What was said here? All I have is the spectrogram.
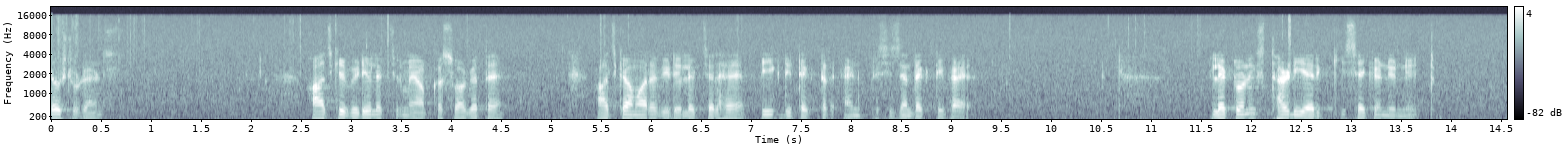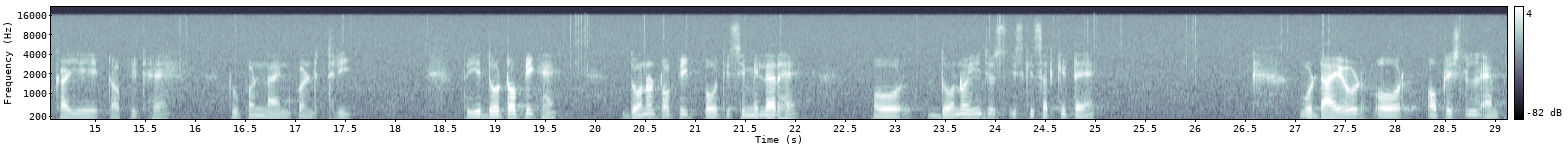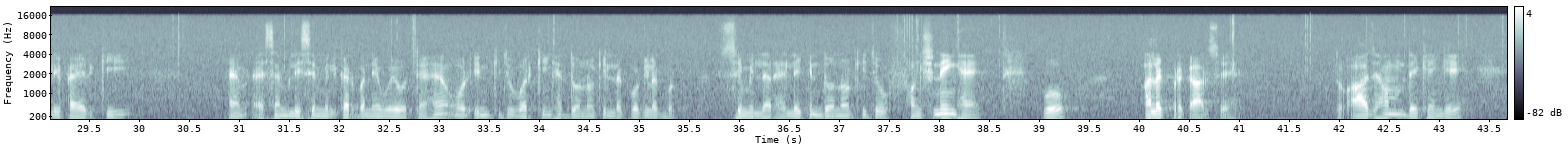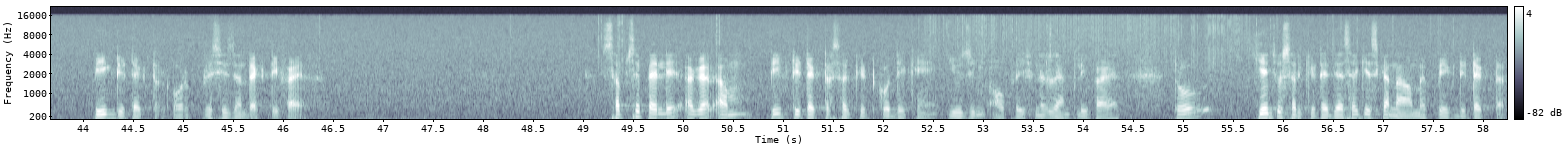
Hello students आज के video lecture में आपका स्वागत है। आज का हमारा वीडियो लेक्चर है peak detector and precision rectifier electronics third year की सेकेंड यूनिट का ये टॉपिक है 2.9.3 तो ये दो टॉपिक हैं। दोनों टॉपिक बहुत ही सिमिलर है और दोनों ही जो इसकी सर्किट है वो डायोड और ऑपरेशनल एम्पलीफायर की असेंबली से मिलकर बने हुए होते हैं और इनकी जो वर्किंग है दोनों की लगभग लगभग सिमिलर है। लेकिन दोनों की जो फंक्शनिंग है वो अलग प्रकार से है। तो आज हम देखेंगे पीक डिटेक्टर और प्रिसीजन रेक्टिफायर सबसे पहले अगर हम पीक डिटेक्टर सर्किट को देखें यूजिंग ऑपरेशनल एम्पलीफायर तो ये जो सर्किट है, जैसा कि इसका नाम है पीक डिटेक्टर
